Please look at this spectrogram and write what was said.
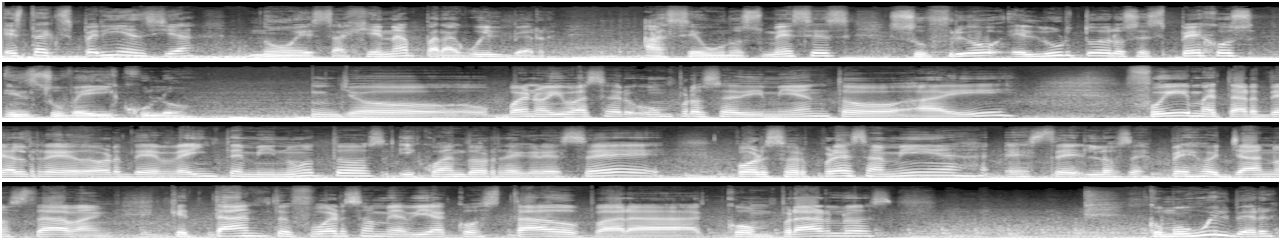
Esta experiencia no es ajena para Wilber. Hace unos meses sufrió el hurto de los espejos en su vehículo. Yo, bueno, iba a hacer un procedimiento ahí. Fui, me tardé alrededor de 20 minutos y cuando regresé, por sorpresa mía, este, los espejos ya no estaban. Que tanto esfuerzo me había costado para comprarlos. Como Wilber,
